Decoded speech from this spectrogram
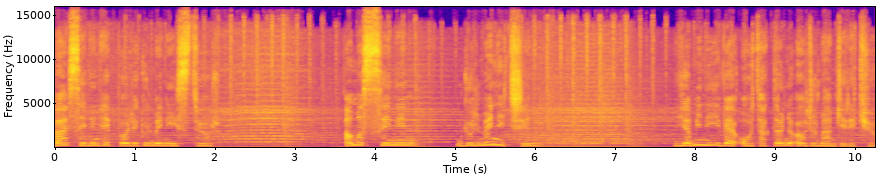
Ben senin hep böyle gülmeni istiyorum. Ama senin gülmen için Yamini'yi ve ortaklarını öldürmem gerekiyor.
